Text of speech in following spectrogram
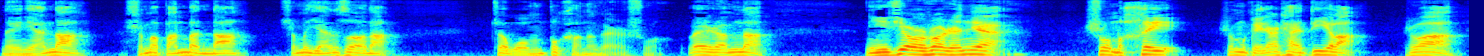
哪年的、什么版本的、什么颜色的，这我们不可能给人说。为什么呢？你就是说人家说我们黑，说我们给价太低了，是吧？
